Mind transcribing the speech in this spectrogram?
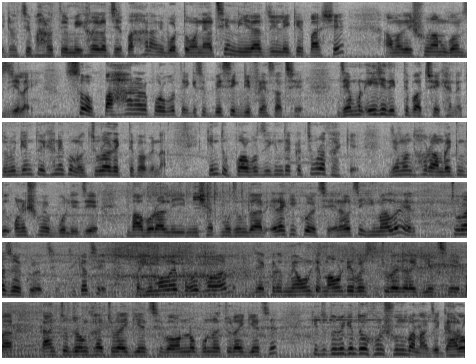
এটা হচ্ছে ভারতের মেঘালয় রাজ্যের পাহাড়। আমি বর্তমানে আছি নীলাদ্রি লেকের পাশে আমাদের সুনামগঞ্জ জেলায়। সো পাহাড় আর পর্বতের কিছু বেসিক ডিফারেন্স আছে। যেমন এই যে দেখতে পাচ্ছ এখানে, তুমি কিন্তু এখানে কোনো চূড়া দেখতে পাবে না। কিন্তু পর্বতে কিন্তু একটা চূড়া থাকে। যেমন ধরো, আমরা কিন্তু অনেক সময় বলি যে বাবর আলী, নিশাত মজুমদার, এরা কি করেছে? এরা হচ্ছে হিমালয়ের চূড়া জয় করেছে, ঠিক আছে? বা হিমালয় পর্বতমালার যে একটা মাউন্ট মাউন্ট এভারেস্টের চূড়ায় যারা গিয়েছে বা কাঞ্চনজঙ্ঘা চূড়ায় গিয়েছে বা অন্নপূর্ণা চূড়ায় গিয়েছে, কিন্তু তুমি কিন্তু কখনো শুনবা না যে গারো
